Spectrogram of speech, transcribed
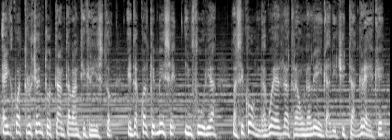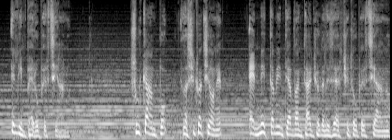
È il 480 a.C. e da qualche mese in furia la seconda guerra tra una lega di città greche e l'impero persiano. Sul campo la situazione è nettamente a vantaggio dell'esercito persiano,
